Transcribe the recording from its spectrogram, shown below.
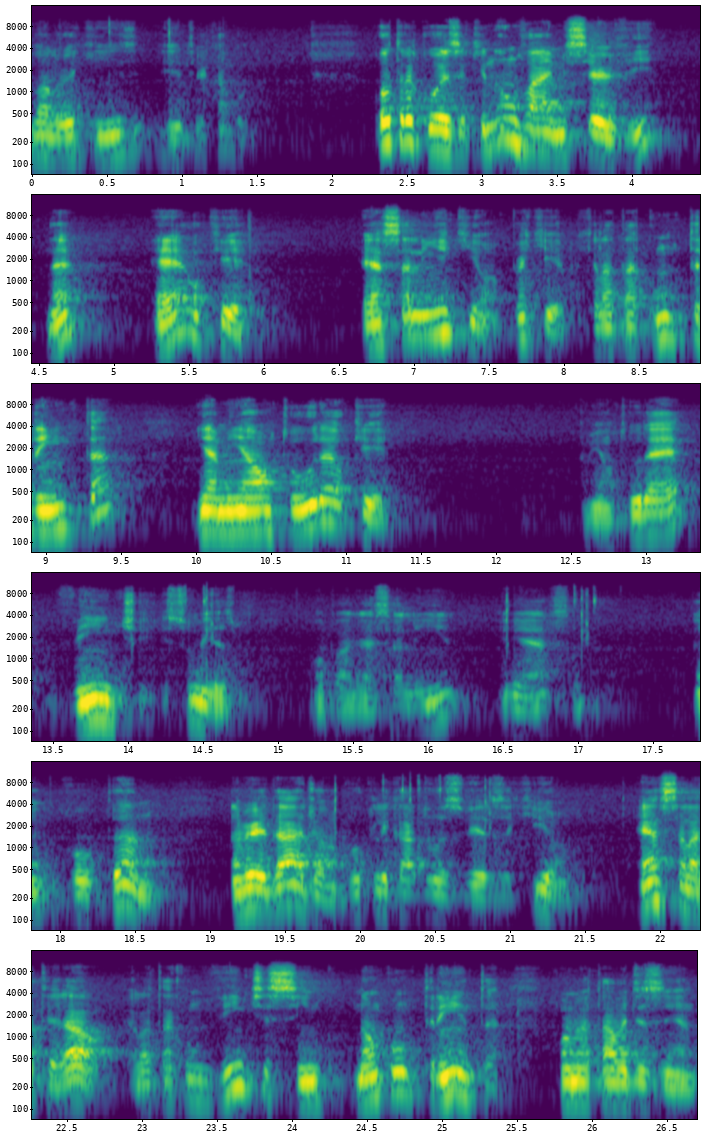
valor 15, enter, acabou. Outra coisa que não vai me servir, né, é o que? Essa linha aqui, ó. Por quê? Porque ela está com 30 e a minha altura é o quê? A minha altura é 20, isso mesmo. Vou apagar essa linha e essa. Né? Voltando. Na verdade, ó, vou clicar duas vezes aqui. Ó. Essa lateral, ela está com 25, não com 30, como eu estava dizendo.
